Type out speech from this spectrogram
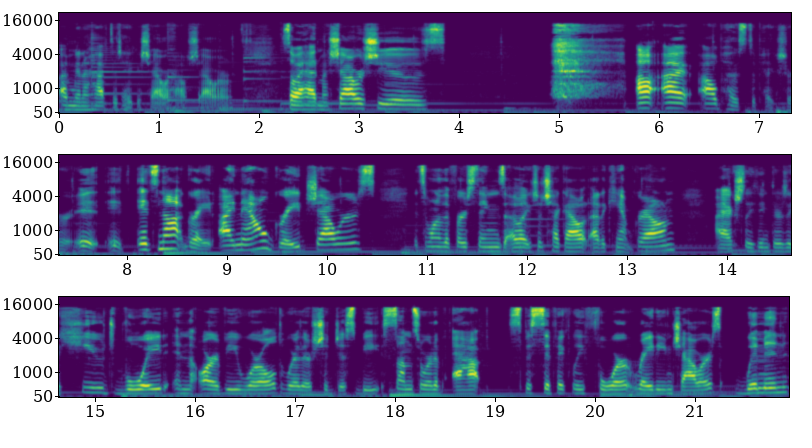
I'm gonna have to take a shower house shower. So I had my shower shoes. I, I will post a picture. It, it it's not great. I now grade showers. It's one of the first things I like to check out at a campground. I actually think there's a huge void in the RV world where there should just be some sort of app specifically for rating showers. Women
